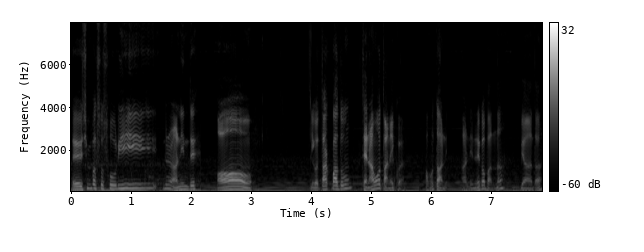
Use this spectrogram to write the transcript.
내 심박수 소리는 아닌데. 어, 이거 딱 봐도 쟤는 아무것도 아닐 거야. 아무것도 아니 아닌 애가 맞나? 미안하다.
